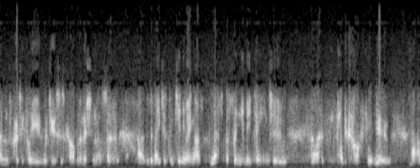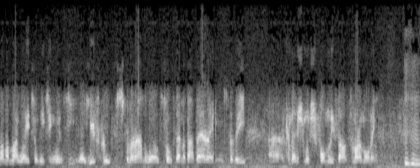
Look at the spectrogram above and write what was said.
and critically reduces carbon emissions. So uh, the debate is continuing. I've left the fringe meeting to uh, podcast with you and I'm on my way to a meeting with uh, youth groups from around the world to talk to them about their aims for the uh, convention, which formally starts tomorrow morning. Mm-hmm.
